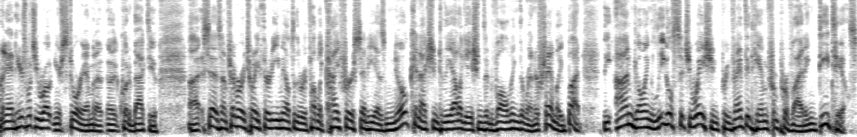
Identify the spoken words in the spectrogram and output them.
And here's what you wrote in your story. I'm going to uh, quote it back to you. Uh, it says on February 23rd, email to the Republic, Kiefer said he has no connection to the allegations involving the Renner family, but the ongoing legal situation prevented him from providing details.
